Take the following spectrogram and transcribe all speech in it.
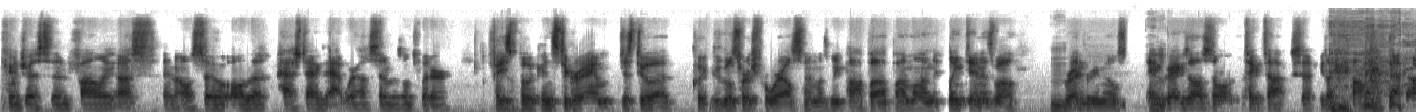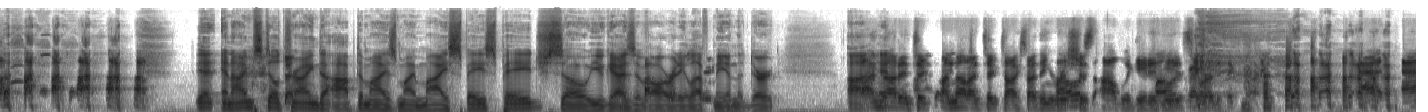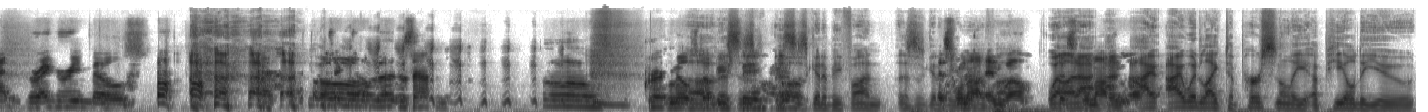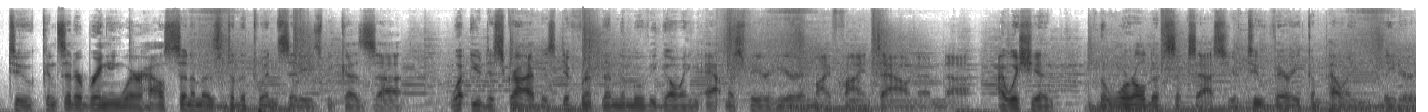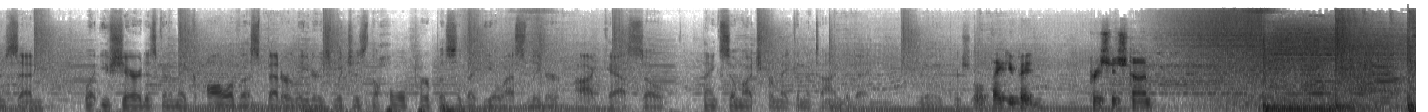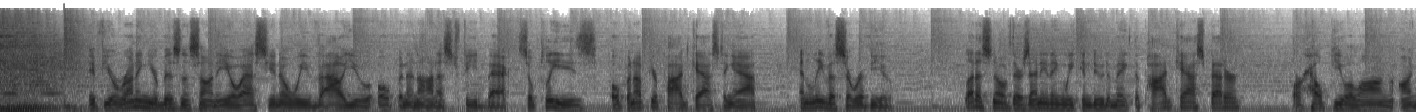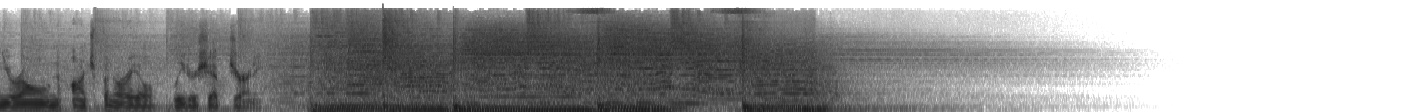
if you're interested in following us, and also all the hashtags at Warehouse Cinemas on Twitter. Facebook, Instagram, just do a quick Google search for Warehouse Cinemas. We pop up. I'm on LinkedIn as well. Mm. Gregory Mills. And Greg's also on TikTok, so if you'd like to follow me and, and I'm still trying to optimize my MySpace page, so you guys have already left me in the dirt. Uh, I'm and, not in. Tic- I'm not on TikTok, so I think Rich just obligated me to start. at, at Gregory Mills. oh, that just happened. Oh, Greg Mills oh, WC. This is, this is going to be fun. This is going to. This will not end fun. well. Well, this will I, not end well. I, I would like to personally appeal to you to consider bringing warehouse cinemas to the Twin Cities because uh, what you describe is different than the movie-going atmosphere here in my fine town, and uh, I wish you the world of success. You're two very compelling leaders and what you shared is going to make all of us better leaders, which is the whole purpose of the EOS Leader podcast. So thanks so much for making the time today. Really appreciate well, it. Well, thank you, Paton. Appreciate your time. If you're running your business on EOS, you know we value open and honest feedback. So please open up your podcasting app and leave us a review. Let us know if there's anything we can do to make the podcast better or help you along on your own entrepreneurial leadership journey.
